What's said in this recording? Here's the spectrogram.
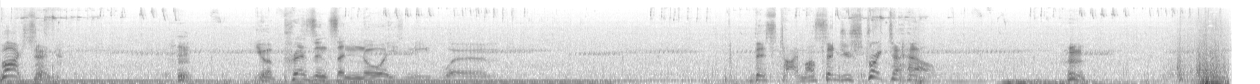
Bison! Your presence annoys me, worm. This time I'll send you straight to hell! Hm.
